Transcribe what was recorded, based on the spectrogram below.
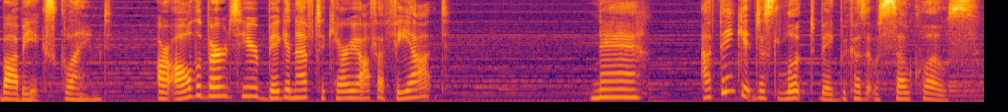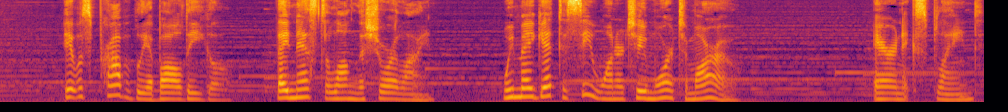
Bobby exclaimed. Are all the birds here big enough to carry off a Fiat? Nah, I think it just looked big because it was so close. It was probably a bald eagle. They nest along the shoreline. We may get to see one or two more tomorrow. Aaron explained,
